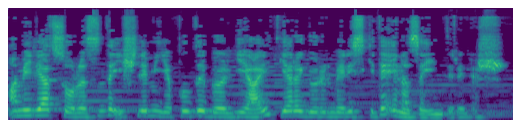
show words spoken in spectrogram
ameliyat sonrasında işlemin yapıldığı bölgeye ait yara görülme riski de en aza indirilir.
